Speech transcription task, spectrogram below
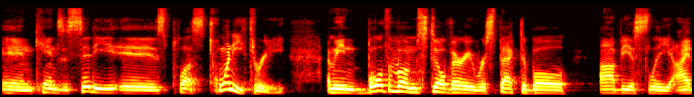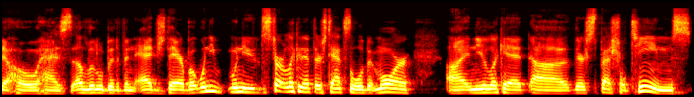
and Kansas City is plus twenty three. I mean, both of them still very respectable. Obviously, Idaho has a little bit of an edge there, but when you when you start looking at their stats a little bit more, uh, and you look at uh, their special teams,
